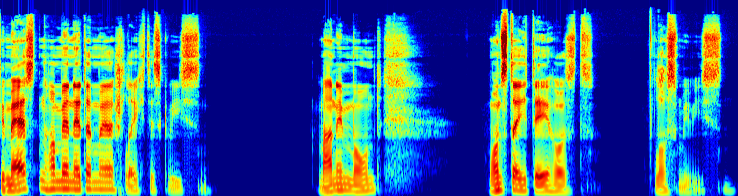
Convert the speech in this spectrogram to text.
Die meisten haben ja nicht einmal ein schlechtes Gewissen. Mann im Mond, wenn's da Idee hast, lass mich wissen.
